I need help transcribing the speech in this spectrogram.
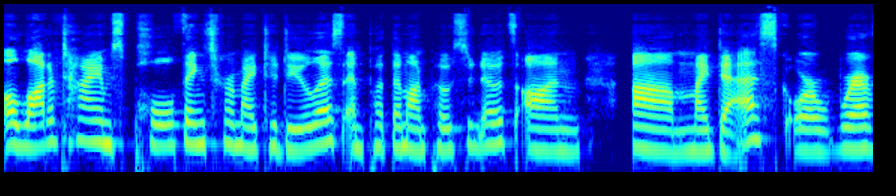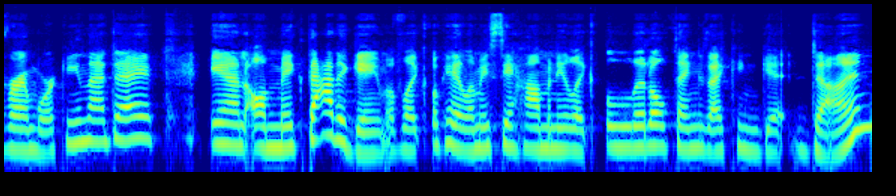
a lot of times pull things from my to-do list and put them on post-it notes on um, my desk or wherever I'm working that day. And I'll make that a game of like, okay, let me see how many like little things I can get done.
